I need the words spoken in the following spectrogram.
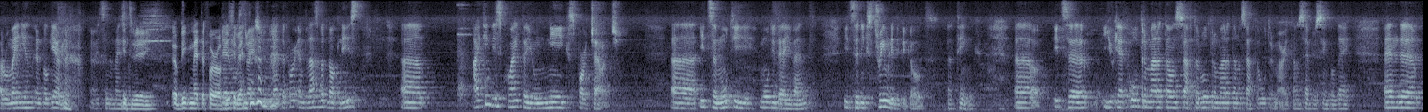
a Romanian, and Bulgarian. Uh, it's an amazing It's really a big metaphor of this event. metaphor. And last but not least, uh, I think this is quite a unique sport challenge. Uh, it's a multi multi day event. It's an extremely difficult uh, thing. Uh, it's uh, you have ultra marathons after ultra marathons after ultra marathons every single day, and uh,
